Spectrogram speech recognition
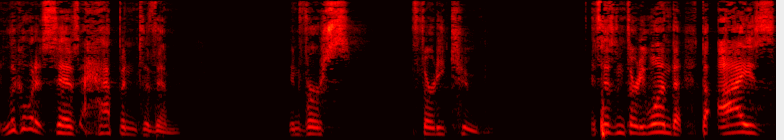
And look at what it says happened to them in verse 32. It says in 31 that the eyes,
